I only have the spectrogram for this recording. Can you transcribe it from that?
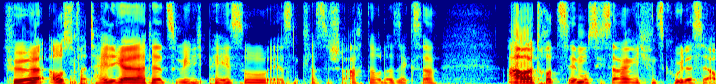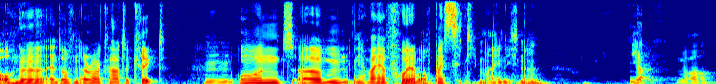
Für Außenverteidiger hat er zu wenig Pace, so er ist ein klassischer Achter oder Sechser. Aber trotzdem muss ich sagen, ich finde es cool, dass er auch eine End of an Error Karte kriegt. Mhm. Und ähm, er war ja vorher aber auch bei City, meine ich, ne? Ja, war.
